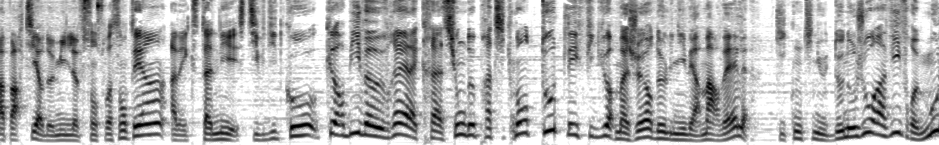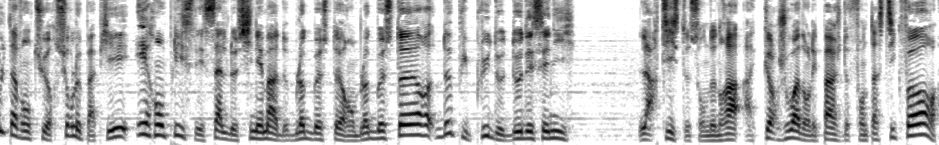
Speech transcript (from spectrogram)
À partir de 1961, avec Stanley et Steve Ditko, Kirby va œuvrer à la création de pratiquement toutes les figures majeures de l'univers Marvel, qui continuent de nos jours à vivre moult aventures sur le papier et remplissent les salles de cinéma de blockbuster en blockbuster depuis plus de deux décennies. L'artiste s'en donnera à cœur joie dans les pages de Fantastic Four,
